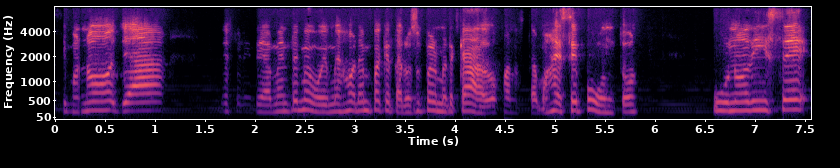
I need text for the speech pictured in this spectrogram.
decimos, no, ya definitivamente me voy mejor a empaquetar un supermercado, cuando estamos a ese punto, uno dice,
